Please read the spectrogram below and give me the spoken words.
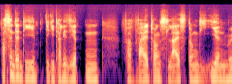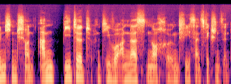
Was sind denn die digitalisierten Verwaltungsleistungen, die ihr in München schon anbietet und die woanders noch irgendwie Science Fiction sind?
